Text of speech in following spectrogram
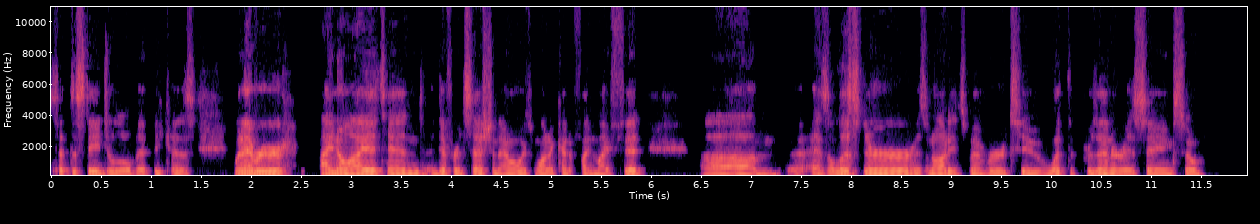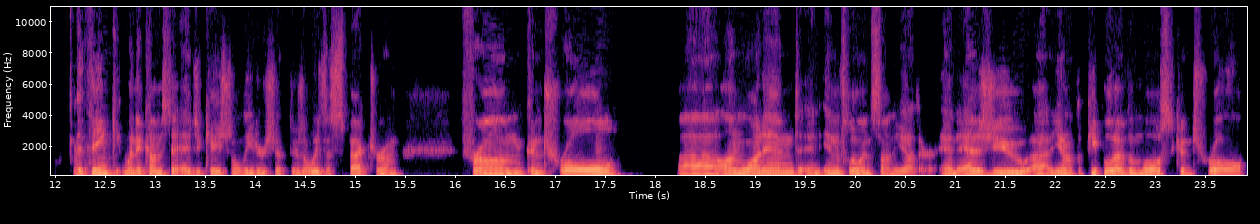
set the stage a little bit because whenever I know I attend a different session, I always want to kind of find my fit um, as a listener, as an audience member to what the presenter is saying. So I think when it comes to educational leadership, there's always a spectrum from control uh, on one end and influence on the other. And as you, uh, you know, the people who have the most control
